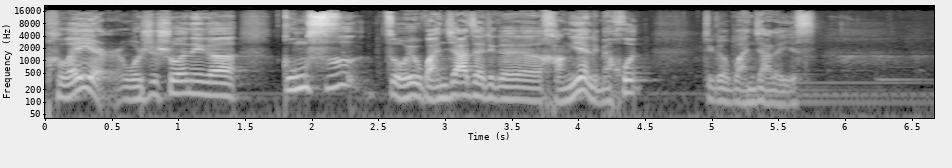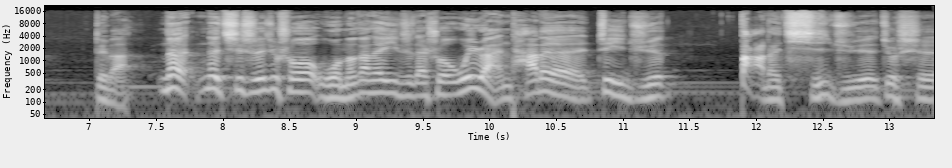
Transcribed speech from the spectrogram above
player，我是说那个公司作为玩家在这个行业里面混，这个玩家的意思，对吧？那那其实就说我们刚才一直在说微软它的这一局大的棋局，就是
